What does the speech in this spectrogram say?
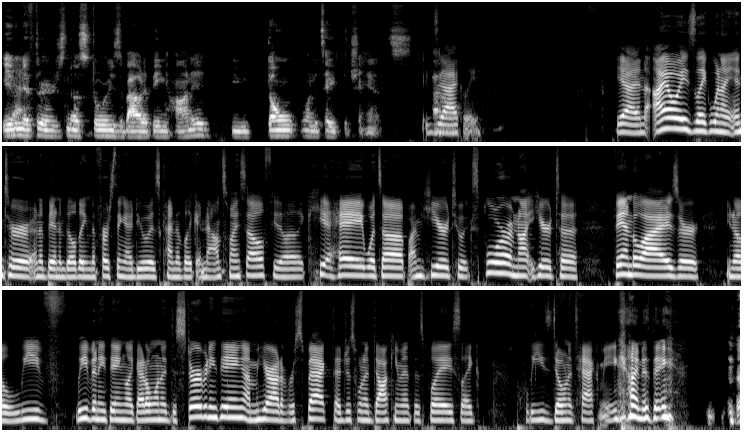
Even Yeah. if there's no stories about it being haunted, you don't want to take the chance. Exactly. Yeah, and I always like when I enter an abandoned building, the first thing I do is kind of like announce myself. You know, like, "Hey, hey, what's up? I'm here to explore. I'm not here to vandalize or you know leave leave anything. Like, I don't want to disturb anything. I'm here out of respect. I just want to document this place. Like, please don't attack me, kind of thing.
